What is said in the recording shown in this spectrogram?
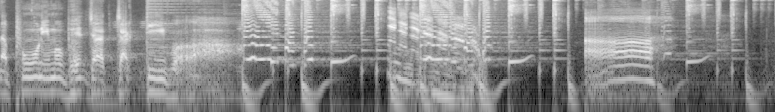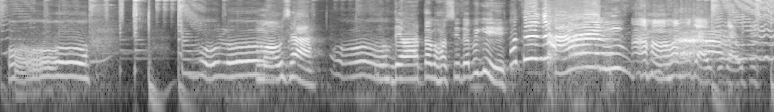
ନା ପୁଣି ମୋ ଭେଜା ଚାଟିବ ও বলো ମଉସା ଦେହ ହାତ ଘଷି ଦେବି କି ହଁ ହଁ ମୁଁ ଯାଉଛି ଯାଉଛି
